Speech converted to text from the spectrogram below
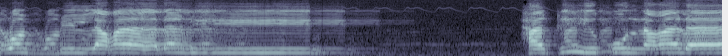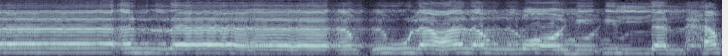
رب العالمين. حقيق على أن لا أقول على الله إلا الحق.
